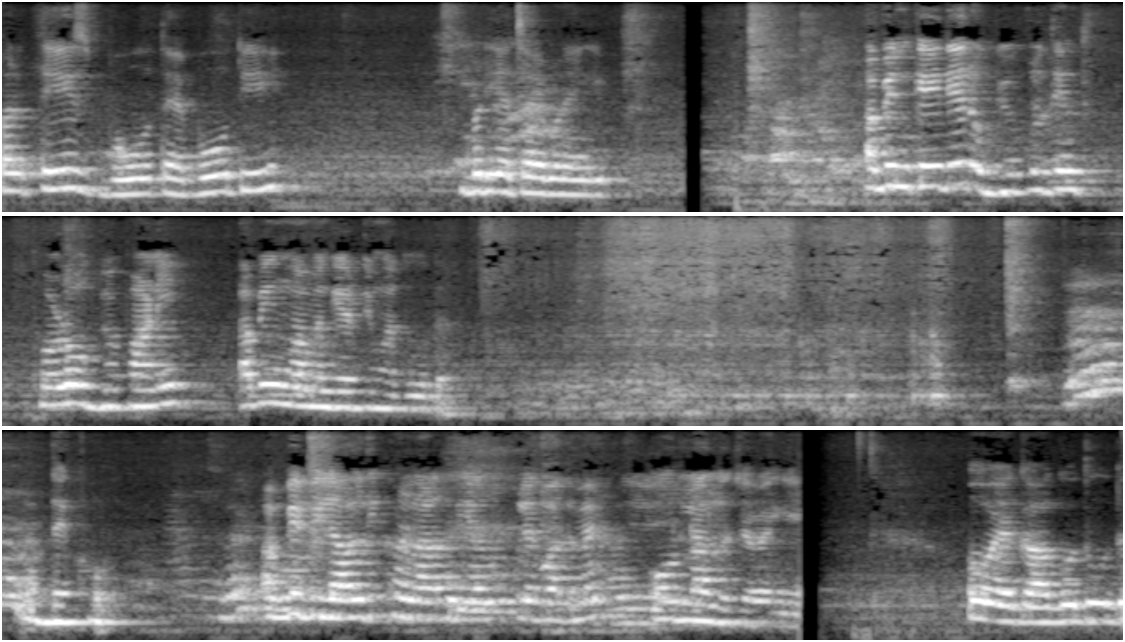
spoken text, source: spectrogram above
पर तेज बहुत है बहुत ही बढ़िया चाय बनेगी। अब इनके देर उगी कुल दिन थोड़ा उग्यो पानी अब इन मैं गेर दूँगा दूध। अब देखो अभी भी लाल दिखने लग रही है उपले बाद में और लाल हो जाएँगे। ओ है गागो दूध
